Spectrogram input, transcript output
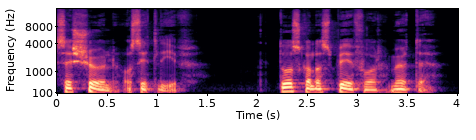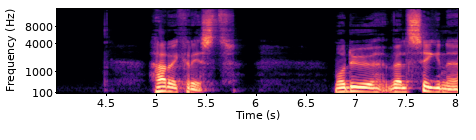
seg sjøl og sitt liv. Da skal oss be for møtet. Herre Krist, må du velsigne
